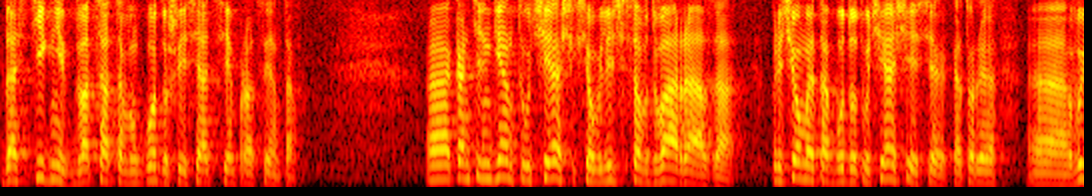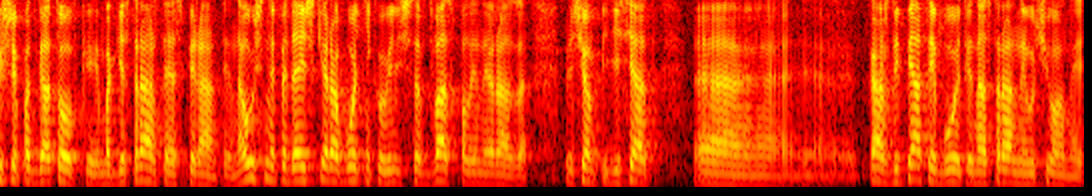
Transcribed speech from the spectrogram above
достигнет к 2020 году 67%. Э, контингент учащихся увеличится в два раза. Причем это будут учащиеся, которые э, высшей подготовкой, магистранты аспиранты. Научные педагогические работники увеличатся в два с половиной раза. Причем 50, э, каждый пятый будет иностранный ученый.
